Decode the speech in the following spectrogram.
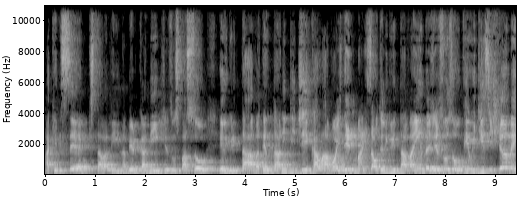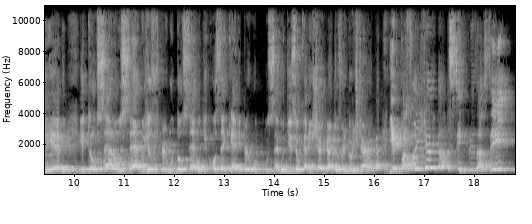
Aquele cego que estava ali na beira do caminho, Jesus passou, ele gritava, tentaram impedir, calar a voz dele, mais alto ele gritava ainda. Jesus ouviu e disse: Chamem ele, e trouxeram o cego. Jesus perguntou: Cego, o que você quer? O cego disse: Eu quero enxergar. Jesus falou: Então enxerga, e ele passou a enxergar, simples assim.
